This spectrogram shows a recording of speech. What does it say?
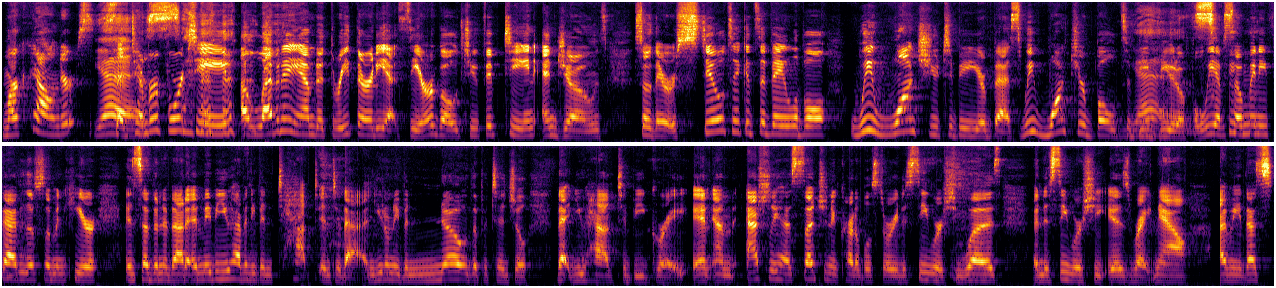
mark your calendars. Yes. September 14th, 11 a.m. to 3:30 at Sierra Gold 215 and Jones. So there are still tickets available. We want you to be your best. We want your bold to Yes. be beautiful. We have so many fabulous women here in Southern Nevada, and maybe you haven't even tapped into that, and you don't even know the potential that you have to be great. And um, Ashley has such an incredible story to see where she was and to see where she is right now. I mean, that's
